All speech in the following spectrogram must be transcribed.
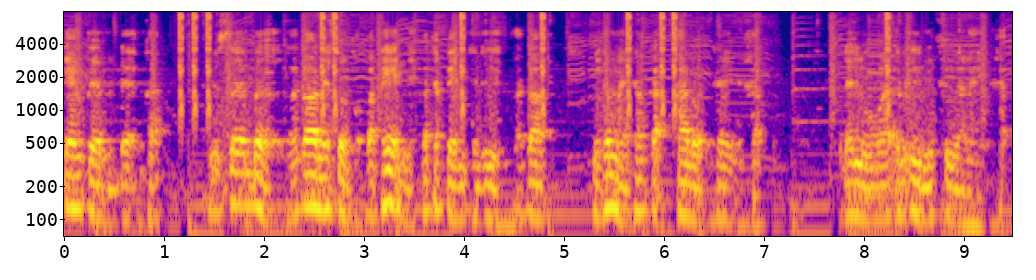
แจ้งเตือนเหมือนเดิมครับ user เบิกแล้วก็ในส่วนของประเภทเนี่ยก็จะเป็นอื่นๆแล้วก็มีเครื่องหมายเท่ากับค่ารถให้นะครับได้รู้ว่าอื่นๆนี่คืออะไรนะครับ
